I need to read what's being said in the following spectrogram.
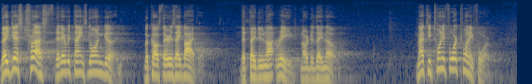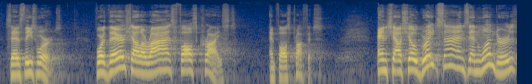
They just trust that everything's going good because there is a Bible that they do not read, nor do they know. Matthew 24 24 says these words For there shall arise false Christ and false prophets, and shall show great signs and wonders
